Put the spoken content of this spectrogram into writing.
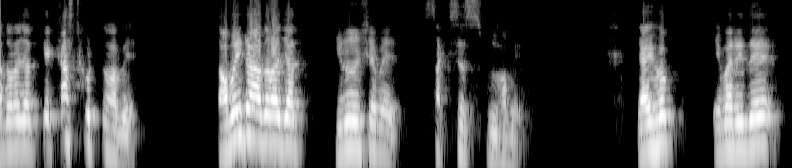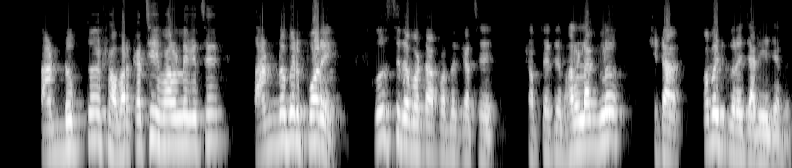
আদরাজাতকে কাস্ট করতে হবে। তবেই না আদরাজাত হিরো হিসেবে সাকসেসফুল হবে। যাই হোক, এবার ঈদে তাণ্ডব তো সবার কাছেই ভালো লেগেছে। তাণ্ডবের পরে কোন সিনেমাটা আপনাদের কাছে সবচাইতে ভালো লাগল সেটা কমেন্ট করে জানিয়ে যাবেন।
